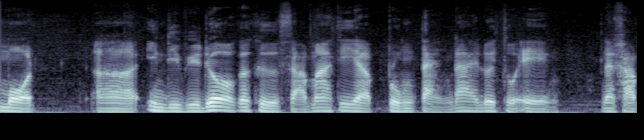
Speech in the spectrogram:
โหมดอินดิวิโดก็คือสามารถที่จะปรุงแต่งได้ด้วยตัวเองนะครับ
